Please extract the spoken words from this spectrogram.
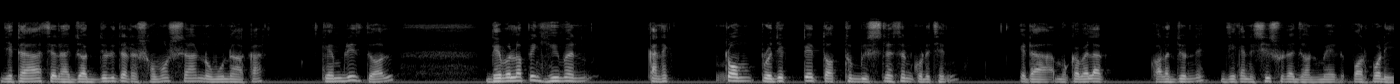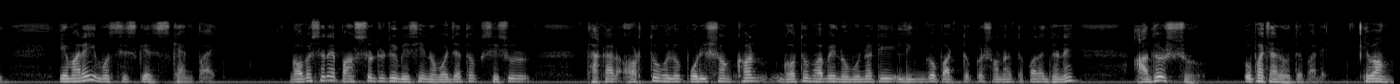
যেটা সেটা জর্জরিত একটা সমস্যা, নমুনা আকার। কেমব্রিজ দল ডেভেলপিং হিউম্যান কানেক্টম প্রজেক্টের তথ্য বিশ্লেষণ করেছেন। এটা মোকাবেলা করার জন্যে, যেখানে শিশুরা জন্মের পরপরই এমআরআই মস্তিষ্কের স্ক্যান পায়। গবেষণায় পাঁচশোটির বেশি নবজাতক শিশুর থাকার অর্থ হলো পরিসংখ্যানগতভাবে নমুনাটি লিঙ্গ পার্থক্য শনাক্ত করার জন্যে আদর্শ উপাচার হতে পারে এবং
